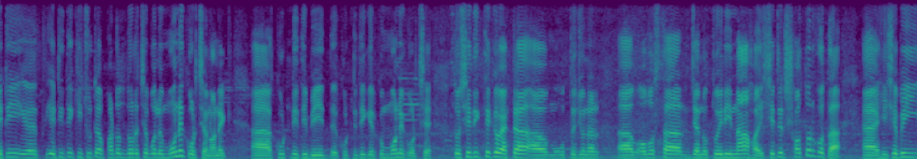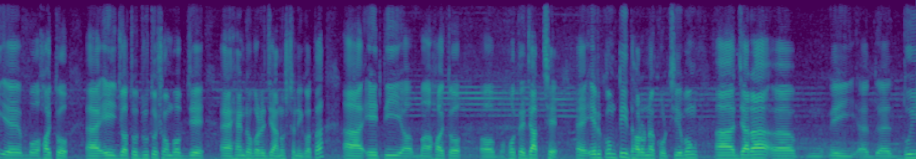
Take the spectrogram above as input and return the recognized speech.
এটি এটিতে কিছুটা ফাটল ধরেছে বলে মনে করছেন অনেক কূটনীতিবিদ কূটনীতিক এরকম মনে করছে। তো সেদিক থেকেও একটা উত্তেজনার আহ, অবস্থা যেন তৈরি না হয় সেটির সতর্কতা হিসেবেই হয়তো এই যত দ্রুত সম্ভব যে হ্যান্ডওভারের যে আনুষ্ঠানিকতা এটি হয়তো হতে যাচ্ছে এরকমটি ধারণা করছি এবং যারা এই দুই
